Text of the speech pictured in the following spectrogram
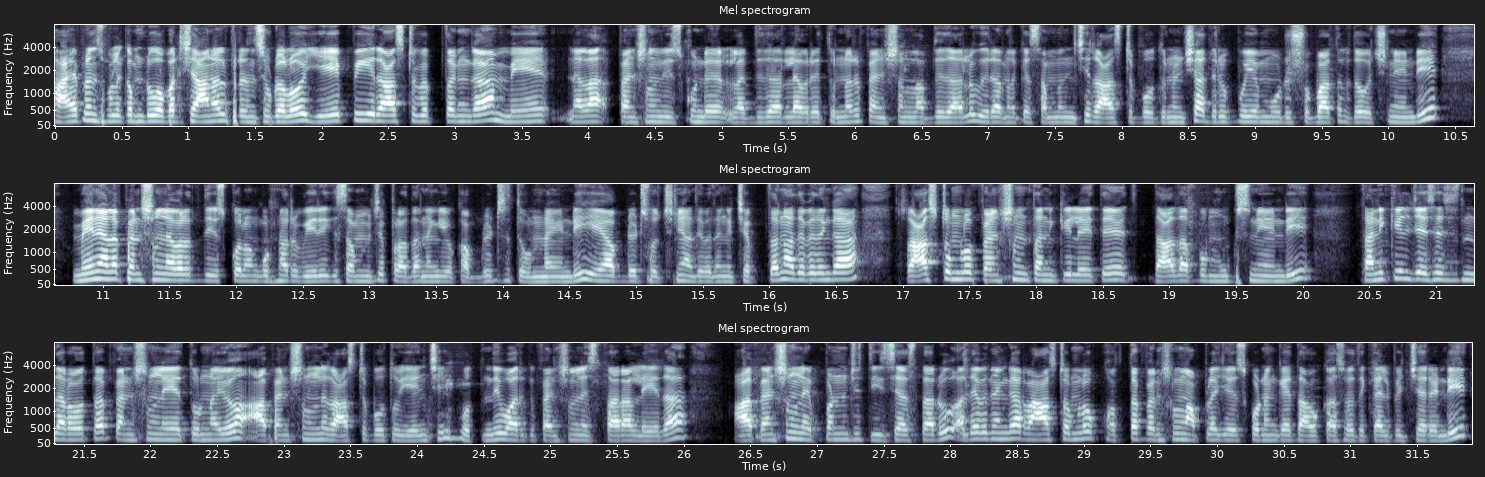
Hi friends welcome to our channel friends ఇప్పుడులో AP రాష్ట్ర వ్యాప్తంగా మే నెల పెన్షన్లు తీసుకునే లబ్ధిదారులు ఎవరైతే ఉన్నారో పెన్షన్ లబ్ధిదారులు వీరందరికీ సంబంధించి రాష్ట్ర ప్రభుత్వం నుంచి అదిరిపోయే మూడు శుభార్తలతో వచ్చినాయండి. మే నెల పెన్షన్లు ఎవరైతే తీసుకోవాలనుకుంటున్నారో వీరికి సంబంధించి ప్రధానంగా యొక్క అప్డేట్స్ అయితే ఉన్నాయండి. ఏ అప్డేట్స్ వచ్చినాయి అదేవిధంగా చెప్తాను. అదేవిధంగా రాష్ట్రంలో పెన్షన్ తనిఖీలు అయితే దాదాపు ముగిసినాయండి. తనిఖీలు చేసేసిన తర్వాత పెన్షన్లు ఏవైతే ఉన్నాయో ఆ పెన్షన్లు రాష్ట్ర ప్రభుత్వం ఏం చేయబోతుంది? వారికి పెన్షన్లు ఇస్తారా లేదా? ఆ పెన్షన్లు ఎప్పటి నుంచి తీసేస్తారు? అదేవిధంగా రాష్ట్రంలో కొత్త పెన్షన్లను అప్లై చేసుకోవడానికి అయితే అవకాశం అయితే కల్పించారండి.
